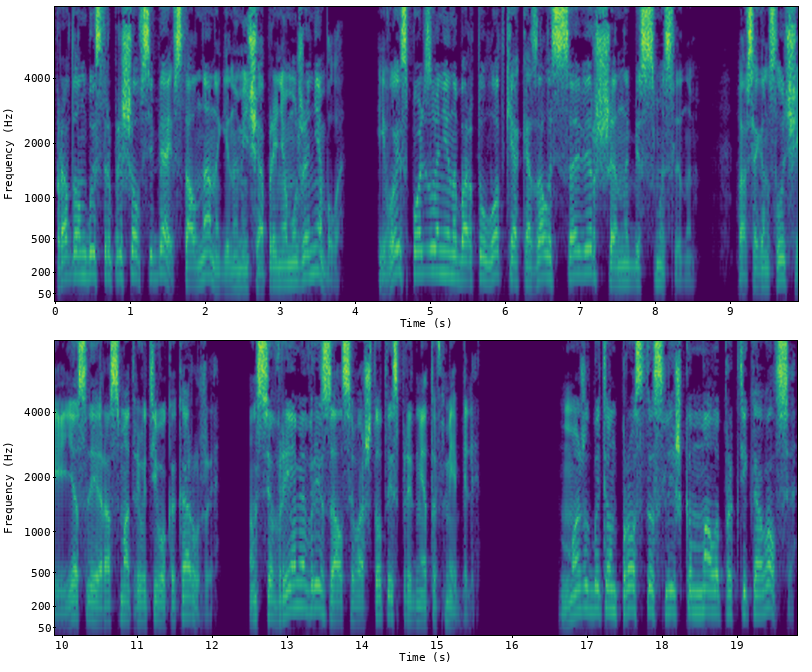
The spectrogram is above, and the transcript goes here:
Правда, он быстро пришел в себя и встал на ноги, но меча при нем уже не было. Его использование на борту лодки оказалось совершенно бессмысленным. Во всяком случае, если рассматривать его как оружие. Он все время врезался во что-то из предметов мебели. Может быть, он просто слишком мало практиковался,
